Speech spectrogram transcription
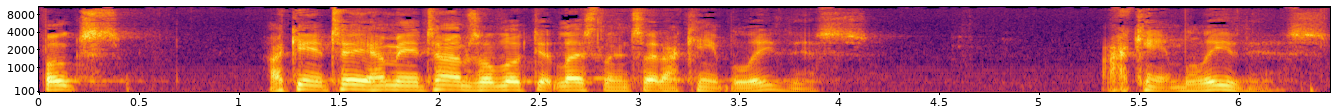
Folks, I can't tell you how many times I looked at Leslie and said, I can't believe this. I can't believe this.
